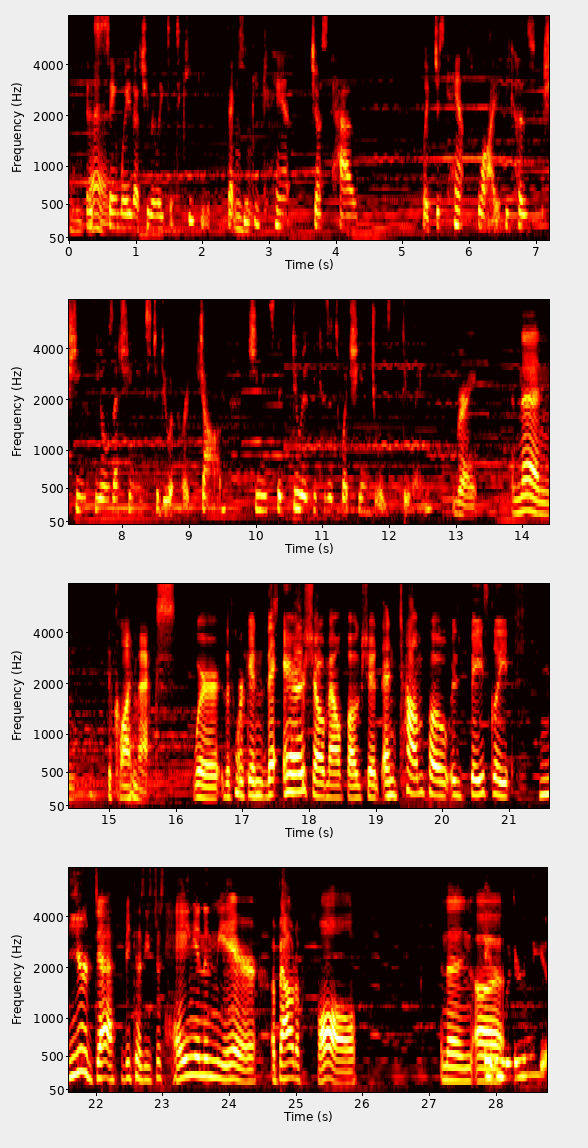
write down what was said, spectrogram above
And and it's the same way that she relates it to Kiki. That Mhm. Kiki can't just have, like, just can't fly because she feels that she needs to do it for a job. She needs to do it because it's what she enjoys doing. Right. And then the climax where the freaking the air show malfunctioned and Tombo is basically near death because he's just hanging in the air about to fall. And then uh it literally,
